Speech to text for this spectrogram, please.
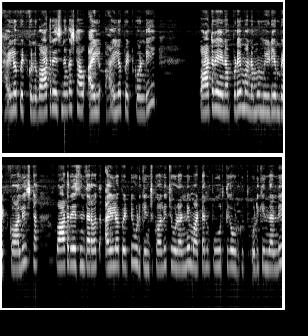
హైలో పెట్టుకోండి. వాటర్ వేసినాక స్టవ్ హైలో హైలో పెట్టుకోండి. వాటర్ వేయనప్పుడే మనము మీడియం పెట్టుకోవాలి. స్ట వాటర్ వేసిన తర్వాత హైలో పెట్టి ఉడికించుకోవాలి. చూడండి మటన్ పూర్తిగా ఉడుకు ఉడికిందండి.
